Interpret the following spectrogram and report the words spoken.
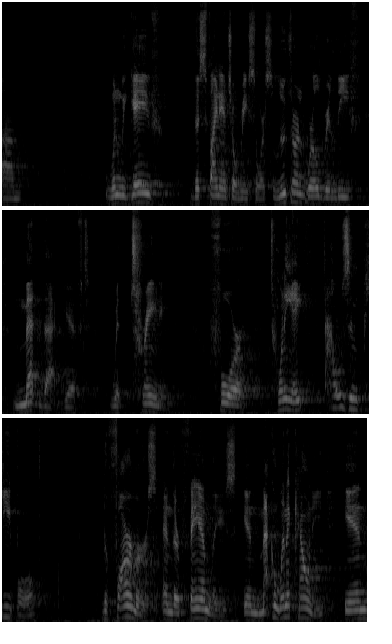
Um, when we gave this financial resource, Lutheran World Relief met that gift with training for 28,000 people, the farmers and their families in Makueni County in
